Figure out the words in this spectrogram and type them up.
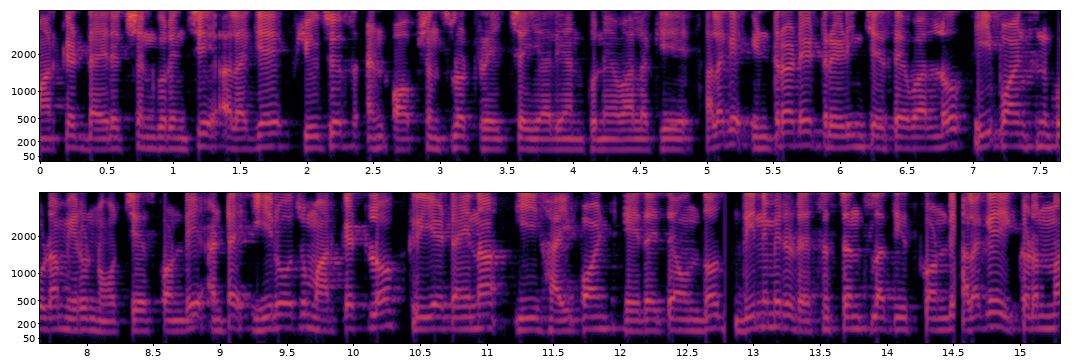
మార్కెట్ డైరెక్షన్ గురించి అలాగే ఫ్యూచర్స్ అండ్ ఆప్షన్స్లో ట్రేడ్ చేయాలి అనుకునే వాళ్ళకి. అలాగే ఇంట్రాడే ట్రేడింగ్ చేసే వాళ్ళు ఈ పాయింట్స్ని కూడా మీరు నోట్ చేసుకోండి. అంటే ఈ రోజు మార్కెట్లో క్రియేట్ అయిన ఈ హై పాయింట్ ఏదైతే ఉందో దీన్ని మీరు రెసిస్టెన్స్ లా తీసుకోండి. అలాగే ఇక్కడ ఉన్న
